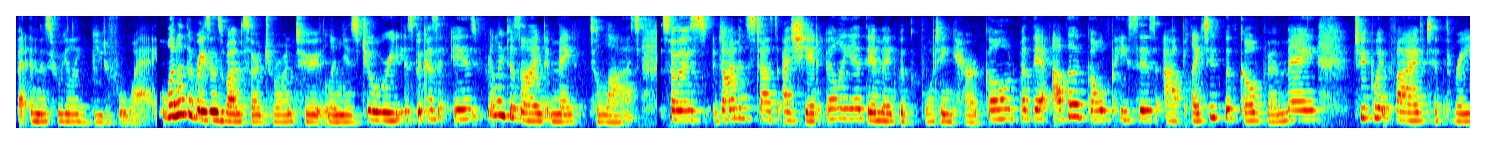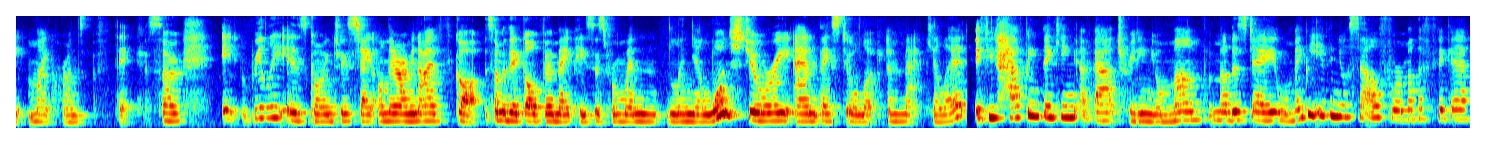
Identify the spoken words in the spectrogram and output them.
but in this really beautiful way. One of the reasons why I'm so drawn to Linjer's jewelry is because it is really designed and made to last. So those diamond studs I shared earlier, they're made with 14 karat gold but their other gold pieces are plated with gold vermeil, 2.5 to 3 microns thick. So it really is going to stay on there. I mean, I've got some of their gold vermeil pieces from when Linjer launch jewelry and they still look immaculate. If you have been thinking about treating your mum for Mother's Day or maybe even yourself or a mother figure,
